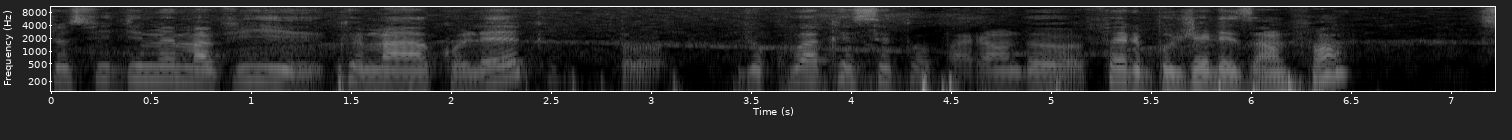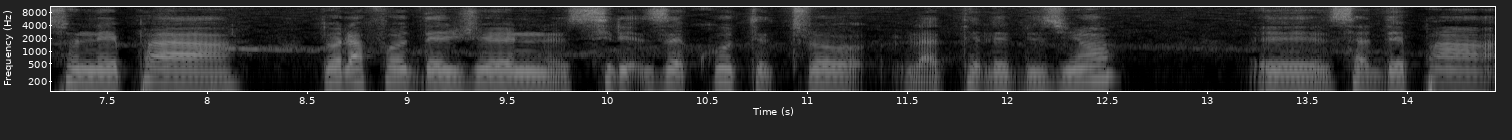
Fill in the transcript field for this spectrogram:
je suis du même avis que ma collègue. Euh, Je crois que c'est aux parents de faire bouger les enfants. Ce n'est pas de la faute des jeunes s'ils écoutent trop la télévision. Ça dépend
